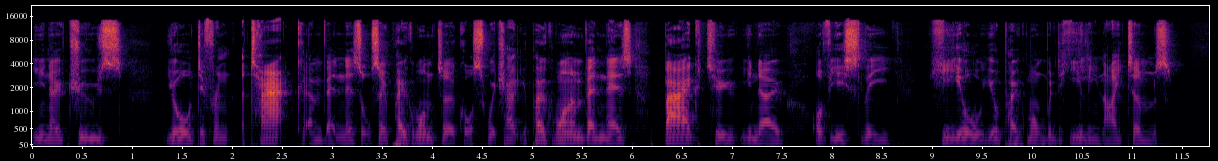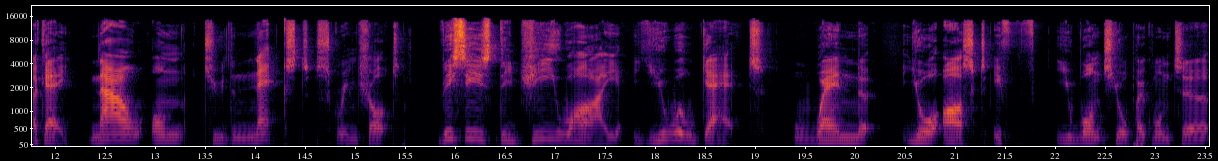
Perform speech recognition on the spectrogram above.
you know choose your different attack and then there's also pokemon to of course switch out your pokemon and then there's bag to you know obviously heal your pokemon with healing items okay now on to the next screenshot this is the GUI you will get when you're asked if you want your pokemon to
